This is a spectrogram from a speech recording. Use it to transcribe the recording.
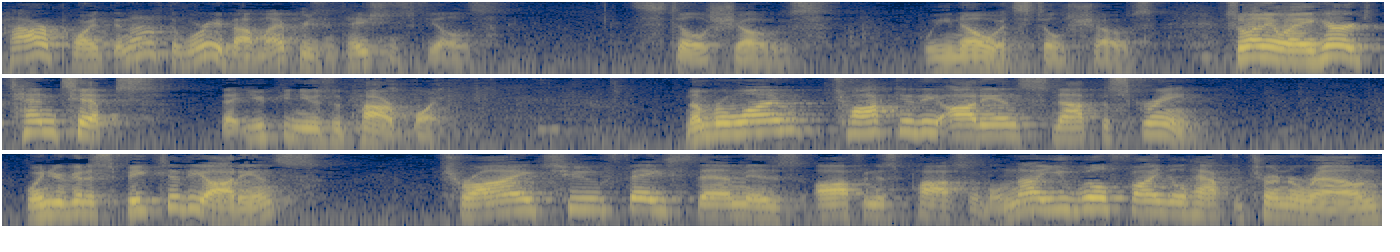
PowerPoint, then I don't have to worry about my presentation skills. It still shows. We know it still shows. So anyway, here are 10 tips that you can use with PowerPoint. Number one, talk to the audience, not the screen. When you're going to speak to the audience, try to face them as often as possible. Now, you will find you'll have to turn around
